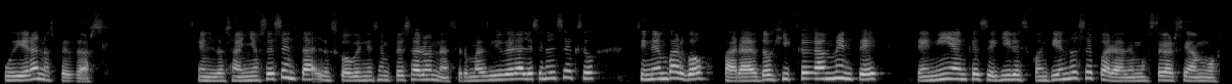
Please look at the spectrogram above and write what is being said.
pudieran hospedarse. En los años 60, los jóvenes empezaron a ser más liberales en el sexo, sin embargo, paradójicamente, tenían que seguir escondiéndose para demostrarse amor,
